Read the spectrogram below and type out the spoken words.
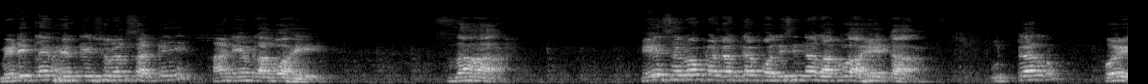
मेडिक्लेम हेल्थ इन्शुरन्ससाठी हा नियम लागू आहे. सहा. हे सर्व प्रकारच्या पॉलिसींना लागू आहे का? उत्तर होय.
